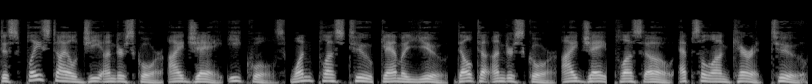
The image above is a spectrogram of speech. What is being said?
Display style g underscore ij equals one plus two gamma u delta underscore ij plus o epsilon caret two,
